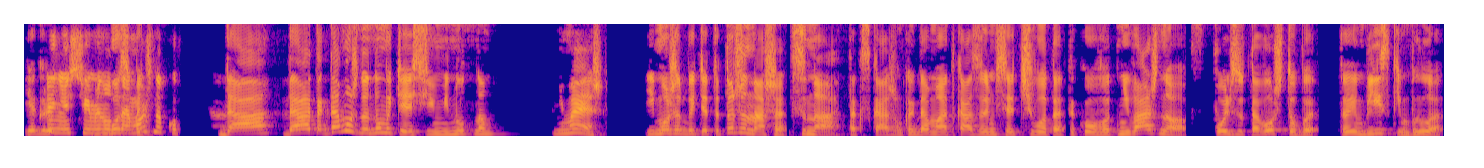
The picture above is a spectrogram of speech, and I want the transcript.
я говорю, Женю сиюминутное «Господи, можно купить? Да, да, тогда можно думать о сиюминутном. Понимаешь? И, может быть, это тоже наша цена, так скажем, когда мы отказываемся от чего-то такого вот неважного в пользу того, чтобы твоим близким было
